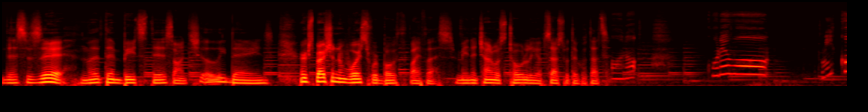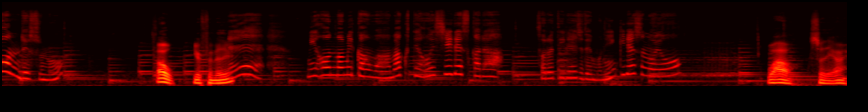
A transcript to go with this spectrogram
This is it. Nothing beats this on chilly days. Her expression and voice were both lifeless. Mina-chan was totally obsessed with the kotatsu. Oh, you're familiar? のみかんは甘くて美味しいですからソルティレージでも人気ですのよ Wow, so they are.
